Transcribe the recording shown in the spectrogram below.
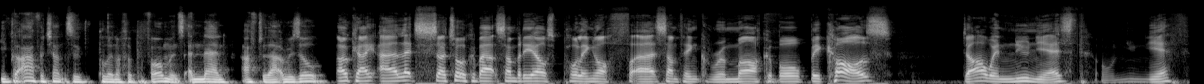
you've got half a chance of pulling off a performance. And then after that, a result. Okay, uh, let's uh, talk about somebody else pulling off uh, something remarkable because Darwin Nunez or Nunez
